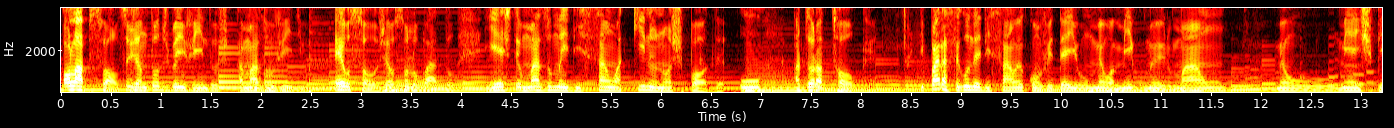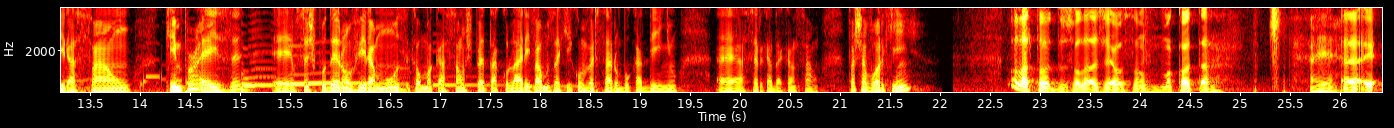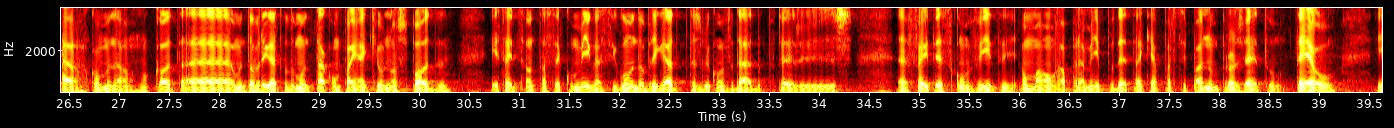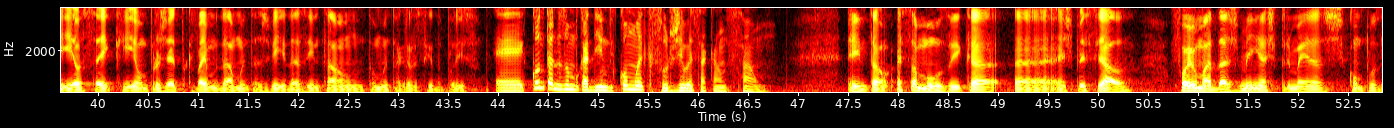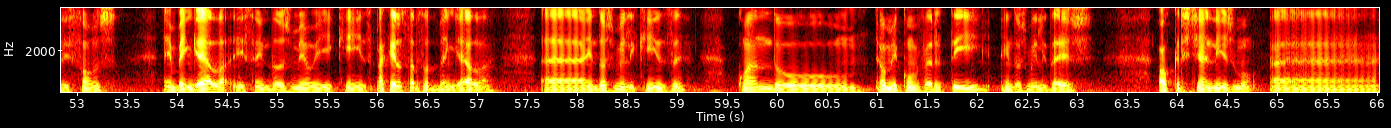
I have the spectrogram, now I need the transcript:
Olá pessoal, sejam todos bem-vindos a mais um vídeo. Eu sou o Gelson Lobato e esta é mais uma edição aqui no nosso pod, o Adora Talk. E para a segunda edição eu convidei o meu amigo, meu irmão, meu, minha inspiração, Kim Praise. Eh, vocês puderam ouvir a música, uma canção espetacular e vamos aqui conversar um bocadinho eh, acerca da canção. Faz favor, Kim. Olá a todos, olá Gelson, Mocota. Ah, é? É, é, ah, como não, Mocota. é, muito obrigado a todo mundo que está acompanhando aqui o nosso pod. Essa edição está a ser comigo, a segunda. Obrigado por teres me convidado, por teres é, feito esse convite. É uma honra para mim poder estar aqui a participar num projeto teu. E eu sei que é um projeto que vai mudar muitas vidas, então estou muito agradecido por isso. Eh, Conta-nos um bocadinho de como é que surgiu essa canção. Então, essa música eh, em especial foi uma das minhas primeiras composições em Benguela, isso em 2015. Para quem não sabe, sou de Benguela. eh, em 2015, quando eu me converti, em 2010, ao cristianismo. eh,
